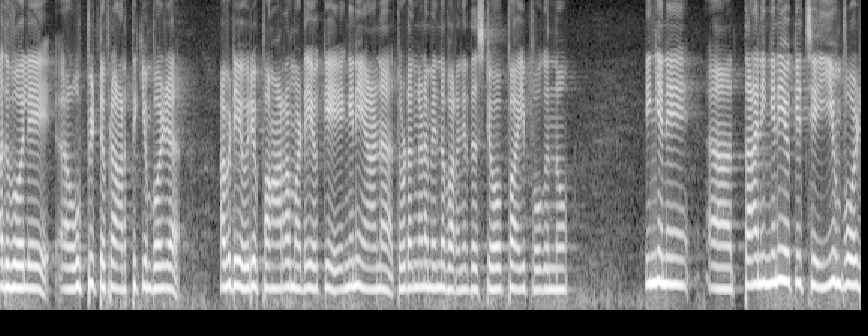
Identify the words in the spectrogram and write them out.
അതുപോലെ ഒപ്പിട്ട് പ്രാർത്ഥിക്കുമ്പോൾ അവിടെ ഒരു പാറമടയൊക്കെ എങ്ങനെയാണ് തുടങ്ങണമെന്ന് പറഞ്ഞത് സ്റ്റോപ്പായി പോകുന്നു. ഇങ്ങനെ താൻ ഇങ്ങനെയൊക്കെ ചെയ്യുമ്പോൾ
